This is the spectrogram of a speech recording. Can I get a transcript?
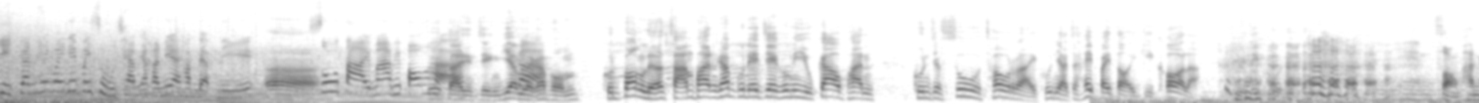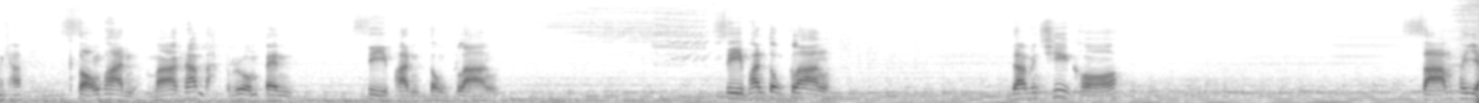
กีดกันให้ไม่ได้ไปสู่แชมป์นะคะเนี่ยทำแบบนี้ อ่า สู้ตายมากพี่ป้องสู้ค่ะ ตายจริง ๆ เยี่ยมค่ะเลยครับผม คุณป้องเหลือ 3,000 ครับ คุณเอเจคุณมีอยู่ 9,000 คุณจะสู้เท่าไหร่ คุณอยากจะให้ไปต่ออีกกี่ข้อล่ะ อยู่ที่คุณ 2,000 ครับ 2,000 มาครับ รวมเป็น 4,000 ตรงกลาง 4,000 ตรงกลาง ดาวินชีขอ 3 พย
